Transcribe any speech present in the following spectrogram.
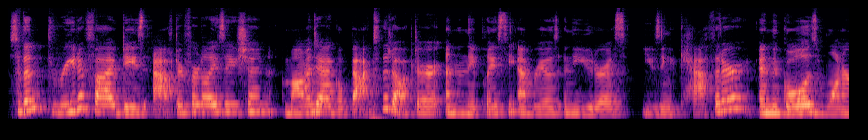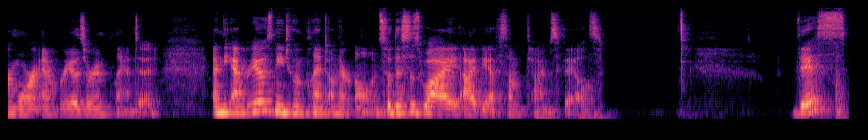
So then, three to five days after fertilization, mom and dad go back to the doctor and then they place the embryos in the uterus using a catheter. And the goal is one or more embryos are implanted. And the embryos need to implant on their own. So, this is why IVF sometimes fails. This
